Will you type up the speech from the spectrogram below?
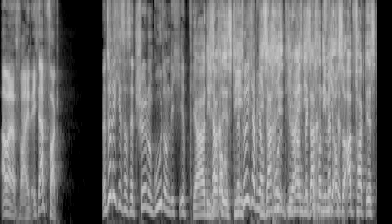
aber das war halt echt Abfuck. Natürlich ist das jetzt schön und gut und ich. Ja, die ich Sache auch, ist die, Natürlich habe ich die auch Sache, positiven nein, die Sache, die mich auch so abfuckt, ist,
